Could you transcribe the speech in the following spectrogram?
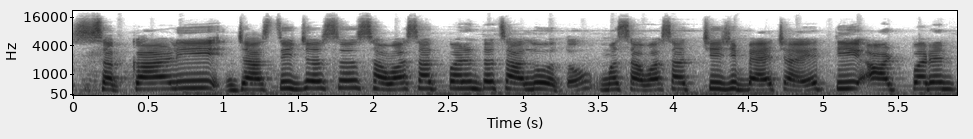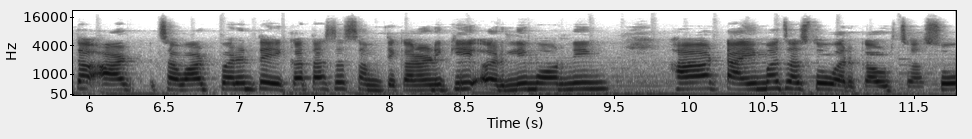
सकाळी जास्तीत जास्त सव्वा सातपर्यंत चालू होतं. मग सव्वा सातची जी बॅच आहे ती आठपर्यंत आठ सव्वा आठपर्यंत एका तासात संपते. कारण की अर्ली मॉर्निंग हा टाईमच असतो वर्कआउटचा सो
